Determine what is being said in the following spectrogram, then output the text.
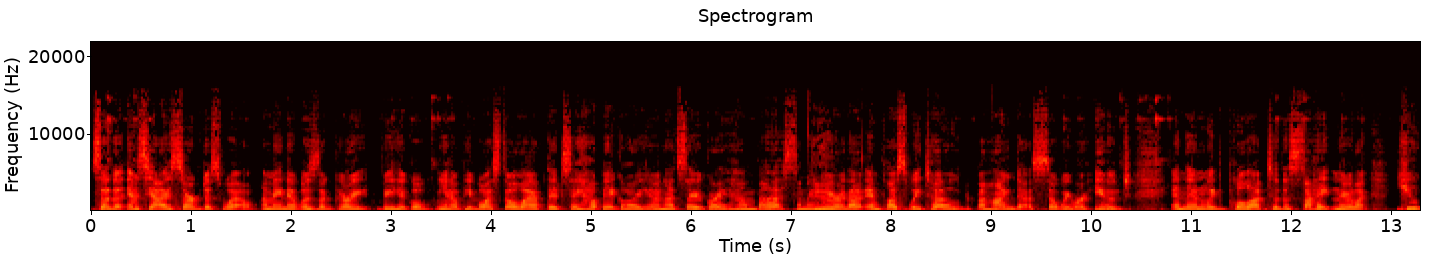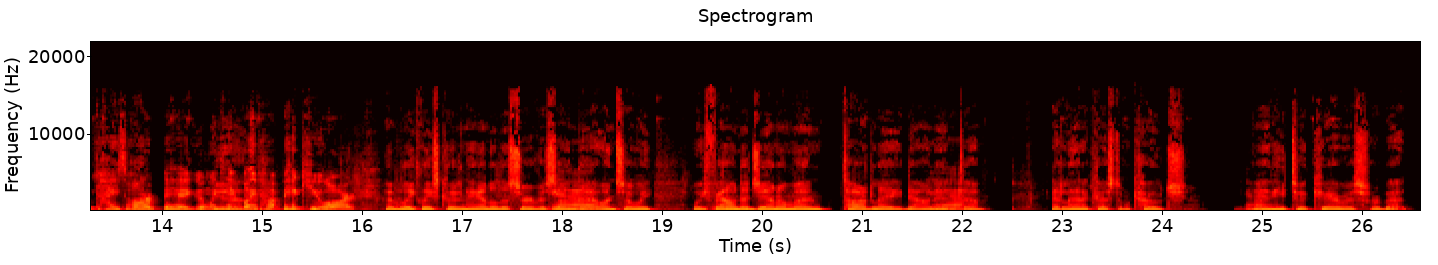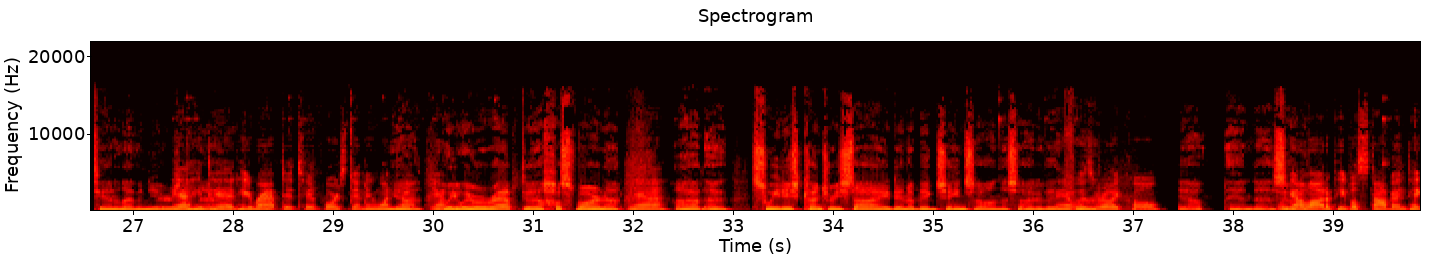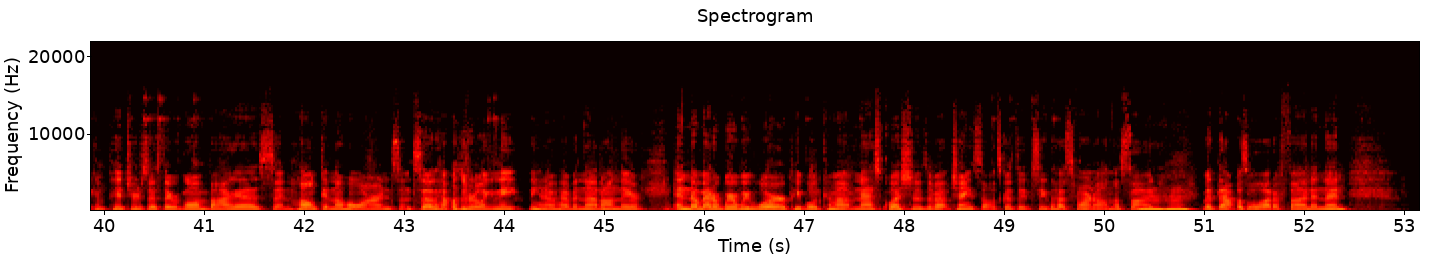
so the MCI served us well. I mean, it was a great vehicle. You know, people I still laugh. They'd say, "How big are you?" And I'd say, "Greyhound bus." I mean, we were that, and plus we towed behind us, so we were huge. And then we'd pull up to the site, and they're like, "You guys are big, and we Yeah. can't believe how big you are." And Bleakley's couldn't handle the service on that one, so we we found a gentleman, Todd Lay, down at uh, Atlanta Custom Coach, Yeah, and he took care of us for about 10, 11 years. yeah, he that. did. He wrapped it too for us, didn't he? One Yeah. time, yeah, we we were wrapped uh, Husqvarna, yeah. uh, a Swedish countryside, and a big chainsaw on the side of it. It for, was really cool. yeah, and uh, so We got a lot of people stopping and taking pictures as they were going by us and honking the horns. And so that was really neat, you know, having that on there. And no matter where we were, people would come up and ask questions about chainsaws because they'd see the Husqvarna on the side. But that was a lot of fun. And then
